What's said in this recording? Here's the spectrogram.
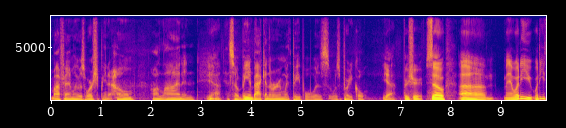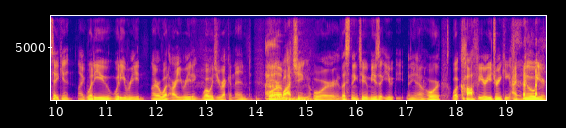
my family was worshiping at home, online, and Yeah. and so being back in the room with people was was pretty cool. Yeah, for sure. So, um, man, what do you what do you take in? Like, what do you what do you read, or what are you reading? What would you recommend, or Um, watching, or listening to music? You you know, or what coffee are you drinking? I know you're,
